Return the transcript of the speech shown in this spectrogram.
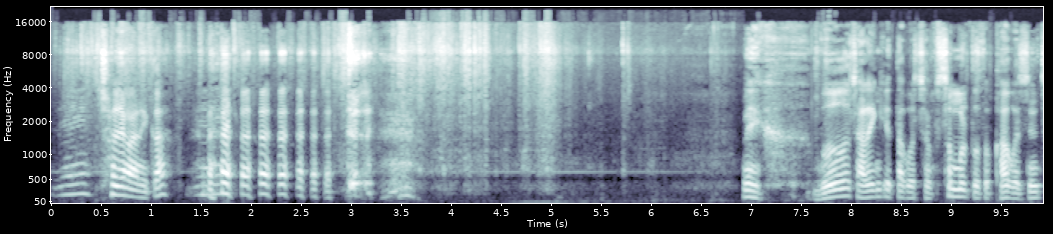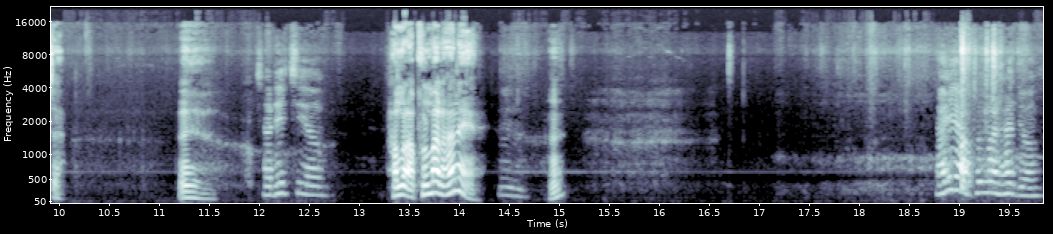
네. 촬영하니까. 네. 에이구, 뭐 잘생겼다고 참 선물도 또 가고, 진짜. 에휴, 잘했지요. 한번 아플만 하네. 응. 응? 당연히 아플만 하죠.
